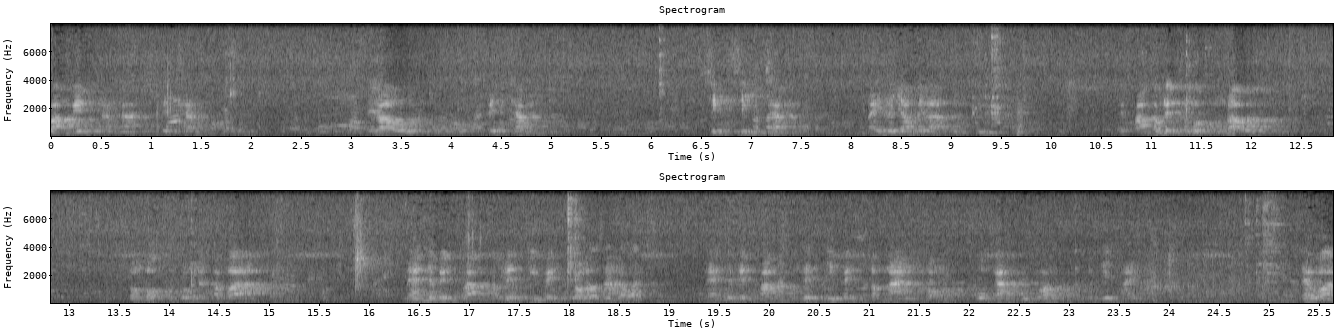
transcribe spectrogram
ว่างเว้นจากการเป็นแชมป์เราเป็นแชมป์ 14แชมป์ในระยะเวลาหนึ่งปีแต่ความสำเร็จทั้งหมดของเรา ต้องบอกตรงๆนะครับว่าแม้จะเป็นความสำเร็จที่เป็นประวัติศาสตร์แม้จะเป็นความสำเร็จที่เป็นตำนานของวงการฟุตบอลของประเทศไทย แต่ว่า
